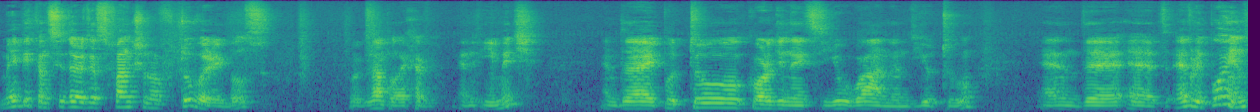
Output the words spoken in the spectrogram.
may be considered as function of two variables. For example, I have an image and I put two coordinates u1 and u2 and uh, at every point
